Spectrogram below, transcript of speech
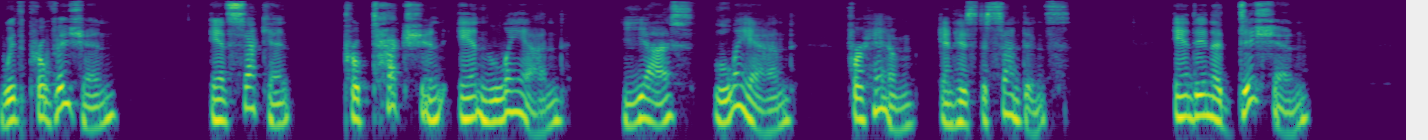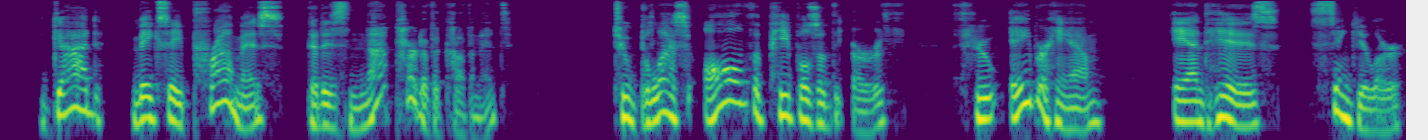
with provision, and second, protection and land, yes, land for him and his descendants. And in addition, God makes a promise that is not part of a covenant to bless all the peoples of the earth through Abraham and his singular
